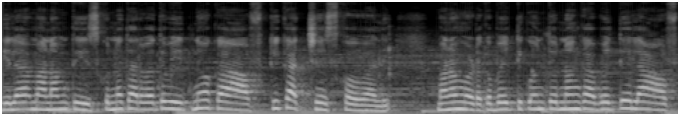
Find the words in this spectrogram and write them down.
ఇలా మనం తీసుకున్న తర్వాత వీటిని ఒక హాఫ్కి కట్ చేసుకోవాలి. మనం ఉడకబెట్టుకుంటున్నాం కాబట్టి ఇలా హాఫ్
